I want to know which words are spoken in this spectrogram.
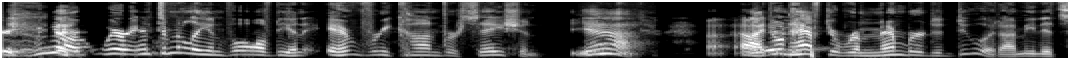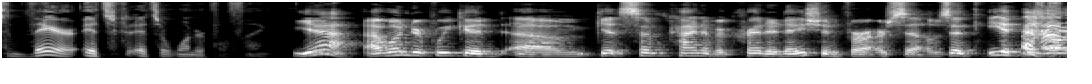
we, we are we're intimately involved in every conversation. Yeah. I don't have to remember to do it. I mean, it's there. It's it's a wonderful thing. Yeah, I wonder if we could um, get some kind of accreditation for ourselves at the end of our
